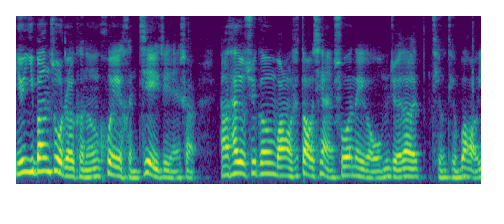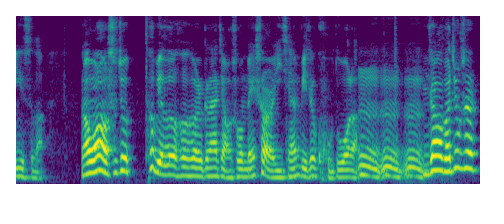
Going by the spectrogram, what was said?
因为一般作者可能会很介意这件事儿，然后他就去跟王老师道歉，说那个我们觉得挺挺不好意思的。然后王老师就特别乐呵呵的跟他讲说，没事儿，以前比这苦多了。嗯嗯嗯你知道吧？就是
